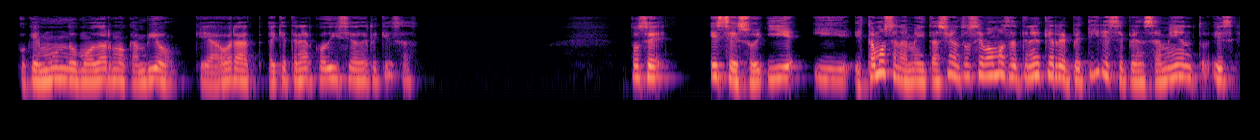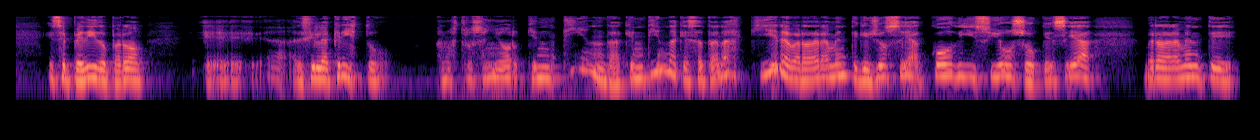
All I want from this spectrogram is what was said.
Porque el mundo moderno cambió, que ahora hay que tener codicia de riquezas. Entonces, es eso, y, estamos en la meditación, entonces vamos a tener que repetir ese pensamiento, es, ese pedido, perdón, eh, a decirle a Cristo, a nuestro Señor, que entienda, que entienda que Satanás quiere verdaderamente que yo sea codicioso, que sea verdaderamente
